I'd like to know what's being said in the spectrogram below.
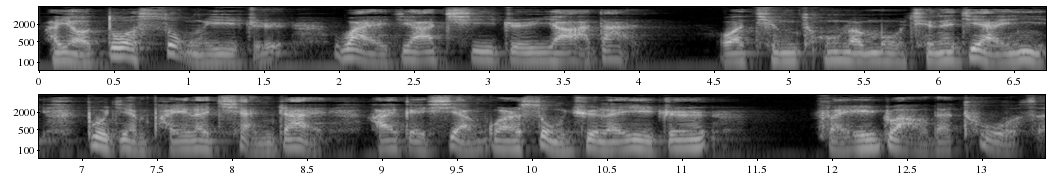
还要多送一只，外加七只鸭蛋。我听从了母亲的建议，不仅赔了欠债，还给县官送去了一只肥壮的兔子。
